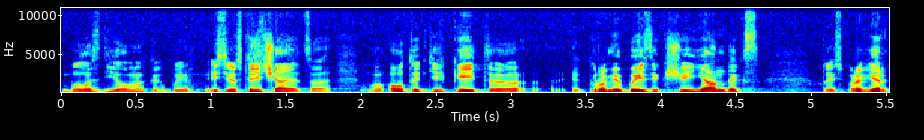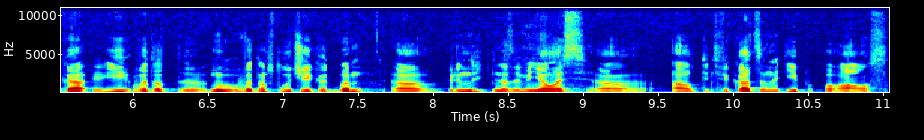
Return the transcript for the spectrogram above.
было сделано, как бы, если встречается authenticate, э, кроме basic еще и Яндекс, то есть проверка, и в, этот, э, ну, в этом случае как бы э, принудительно заменялась аутентификация на тип OAuth.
